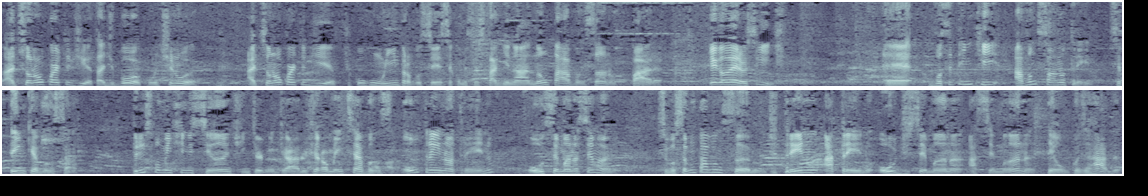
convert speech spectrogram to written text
Adicionou um quarto dia, tá de boa? Continua. Adicionou um quarto dia, ficou ruim para você, você começou a estagnar, não tá avançando, para. Porque galera, é o seguinte, é, você tem que avançar no treino. Você tem que avançar. Principalmente iniciante, intermediário, geralmente você avança ou treino a treino ou semana a semana. Se você não está avançando de treino a treino ou de semana a semana, tem alguma coisa errada.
